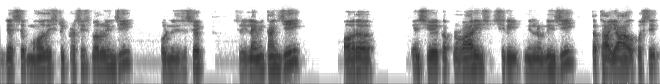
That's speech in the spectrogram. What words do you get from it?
निदेशक महोदय श्री प्रशिष बरुण जी और निदेशक श्री लैमिथांग जी और एनसीओ का प्रभारी श्री नीलमणि जी तथा यहाँ उपस्थित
